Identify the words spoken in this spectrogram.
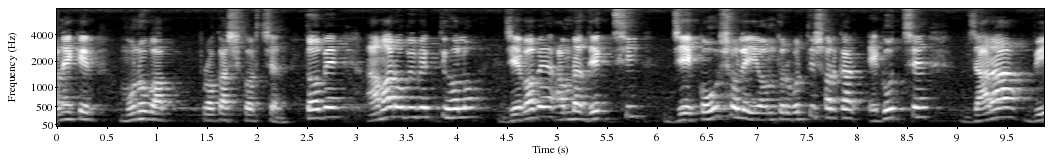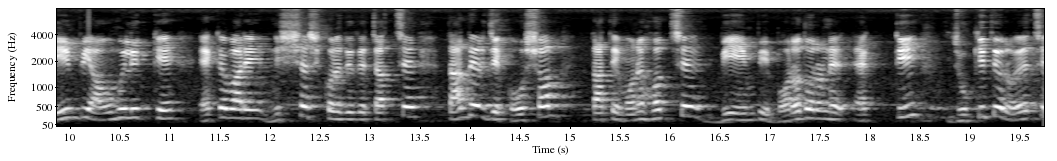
অনেকের মনোভাব প্রকাশ করছেন। তবে আমার অভিব্যক্তি হলো, যেভাবে আমরা দেখছি যে কৌশলে এই অন্তর্বর্তী সরকার এগোচ্ছে, যারা বিএনপি আওয়ামী লীগকে একেবারে নিঃশেষ করে দিতে চাচ্ছে, তাদের যে কৌশল, তাতে মনে হচ্ছে বিএনপি বড় ধরনের একটি ঝুঁকিতে রয়েছে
